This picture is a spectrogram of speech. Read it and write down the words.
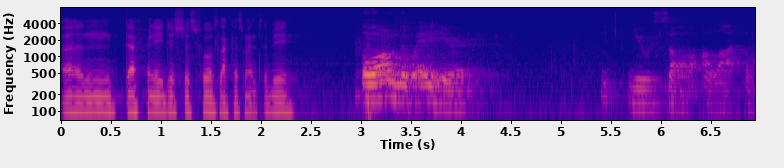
and definitely this just feels like it's meant to be. Along the way here, you saw a lot of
